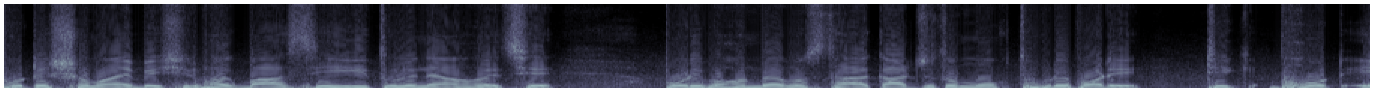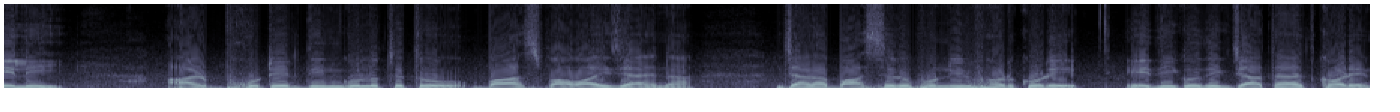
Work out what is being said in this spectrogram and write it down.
ভোটের সময় বেশিরভাগ বাসই তুলে নেওয়া হয়েছে। পরিবহন ব্যবস্থা কার্যত মুখ থুবড়ে পড়ে, ঠিক ভোট এলেই। আর ভোটের দিনগুলোতে তো বাস পাওয়াই যায় না। যারা বাসের উপর নির্ভর করে এদিক ওদিক যাতায়াত করেন,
